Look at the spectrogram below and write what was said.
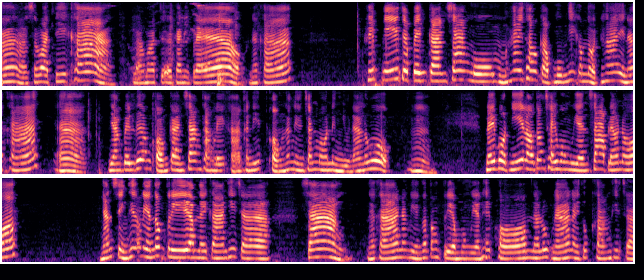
อ่า สวัสดีค่ะ เรามาเจอกันอีกแล้วนะคะ คลิปนี้จะเป็นการสร้างมุมให้เท่ากับมุมที่กำหนดให้นะคะ อ่า ยังเป็นเรื่องของการสร้างทางเลขาคณิตของนักเรียนชั้นม .1 อยู่นะลูก อืม ในบทนี้เราต้องใช้วงเวียนทราบแล้วเนาะ งั้นสิ่งที่นักเรียนต้องเตรียมในการที่จะสร้างนะคะ นักเรียนก็ต้องเตรียมวงเวียนให้พร้อมนะลูกนะในทุกครั้งที่จะ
